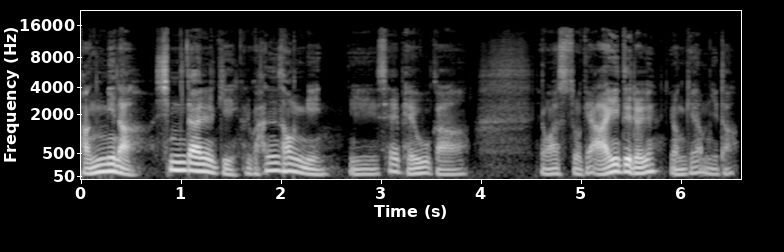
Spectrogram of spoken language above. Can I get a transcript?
박민아, 심달기 그리고 한성민 이 세 배우가 영화 속의 아이들을 연기합니다.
